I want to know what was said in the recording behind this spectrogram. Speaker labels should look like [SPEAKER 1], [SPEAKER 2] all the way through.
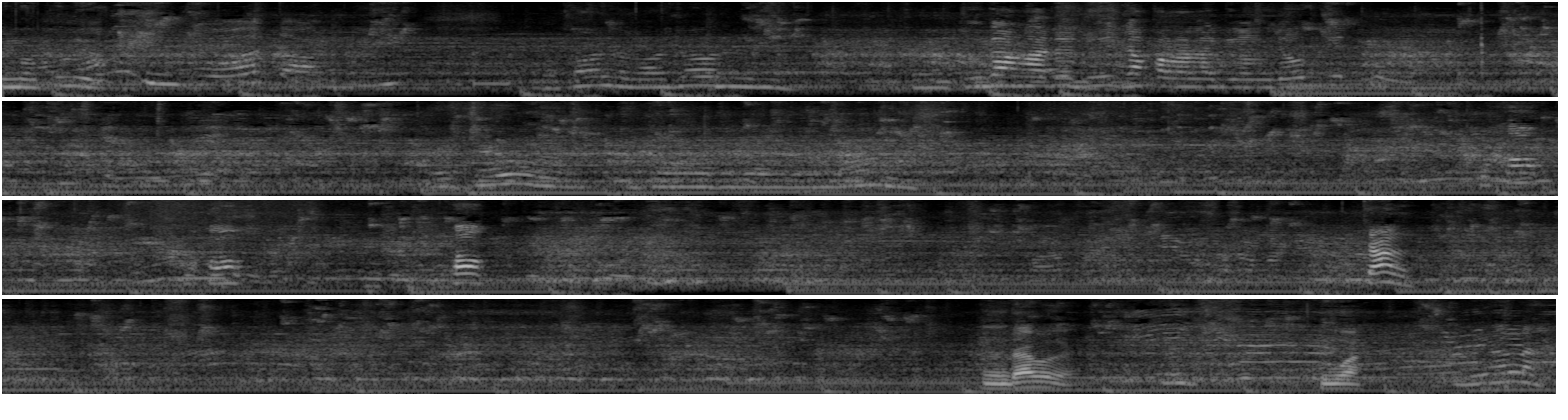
[SPEAKER 1] 50 ya? Iya tadi. Makanya ngajarin.
[SPEAKER 2] Udah nggak ada duitnya kalau lagi yang jauh gitu.
[SPEAKER 1] Ya cewek, ada yang nangis.
[SPEAKER 2] Pokok, pokok, pokok. Cal.
[SPEAKER 3] Nggak boleh kan? Semua.
[SPEAKER 1] Iyalah.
